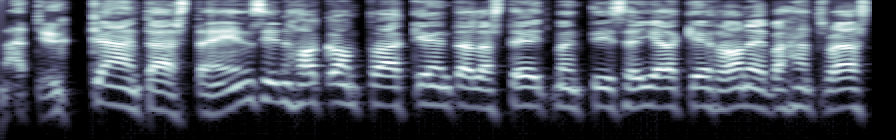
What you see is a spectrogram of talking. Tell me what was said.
Mä tykkään tästä. Ensin Hakanpää kentällä statementtiin, sen jälkeen Rane vähän trash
